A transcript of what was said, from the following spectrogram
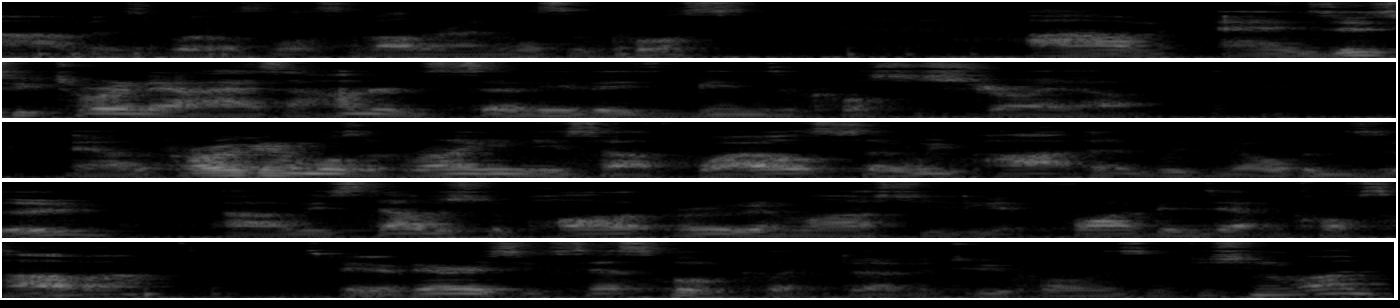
um, as well as lots of other animals, of course. Um, and Zoos Victoria now has 170 of these bins across Australia. Now, the program wasn't running in New South Wales, so we partnered with Melbourne Zoo uh, we established a pilot program last year to get five bins out in Coffs Harbour. It's been very successful. We collected over two kilometres of fishing line.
